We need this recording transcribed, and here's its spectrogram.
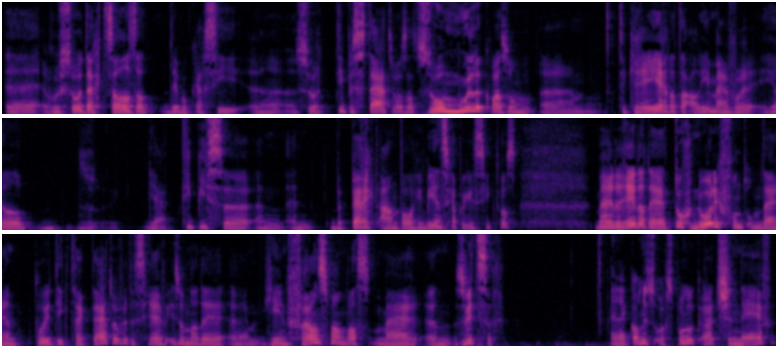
Uh, Rousseau dacht zelfs dat democratie uh, een soort type staat was dat zo moeilijk was om uh, te creëren dat dat alleen maar voor heel ja, typische en, en beperkt aantal gemeenschappen geschikt was. Maar de reden dat hij het toch nodig vond om daar een politiek traktaat over te schrijven, is omdat hij um, geen Fransman was, maar een Zwitser. En hij kwam dus oorspronkelijk uit Genève.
